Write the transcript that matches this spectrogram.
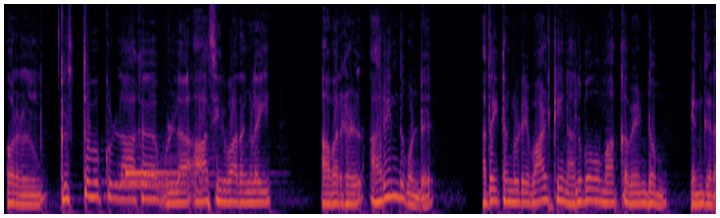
அவர்கள் கிறிஸ்துவுக்குள்ளாக உள்ள ஆசீர்வாதங்களை அவர்கள் அறிந்து கொண்டு அதை தங்களுடைய வாழ்க்கையின் அனுபவமாக்க வேண்டும் என்கிற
